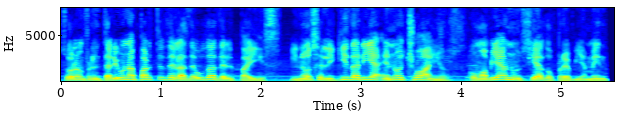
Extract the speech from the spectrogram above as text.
solo enfrentaría una parte de la deuda del país y no se liquidaría en ocho años, como había anunciado previamente.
